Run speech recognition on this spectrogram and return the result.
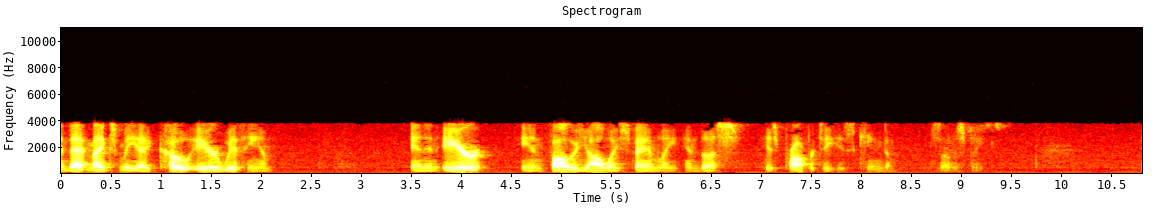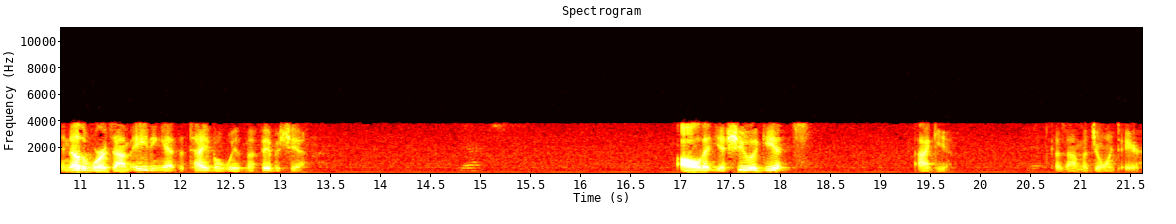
and that makes me a co heir with him and an heir in Father Yahweh's family and thus his property, his kingdom. so to speak. In other words, I'm eating at the table with Mephibosheth. All that Yeshua gets, I get because I'm a joint heir.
